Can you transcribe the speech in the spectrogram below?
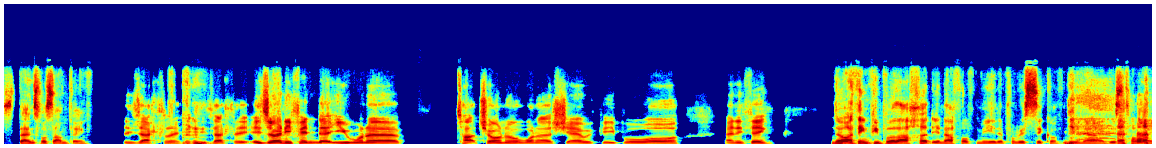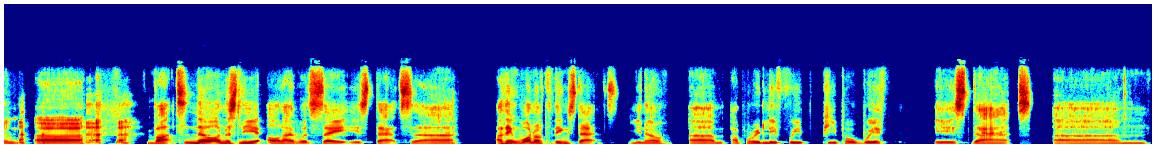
stands for something. Exactly, exactly. Is there anything that you want to touch on or want to share with people or anything? No, I think people are hurt enough of me. They're probably sick of me now at this point. Uh, but no, honestly, all I would say is that uh, I think one of the things that you know um, I'll probably leave with people with is that um,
